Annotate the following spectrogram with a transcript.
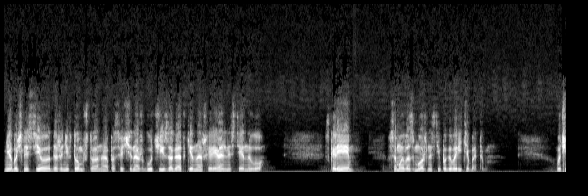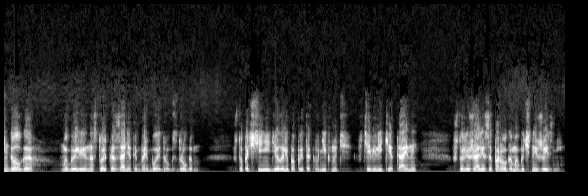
Необычность ее даже не в том, что она посвящена жгучей загадке нашей реальности НЛО. Скорее, в самой возможности поговорить об этом. Очень долго мы были настолько заняты борьбой друг с другом, что почти не делали попыток вникнуть в те великие тайны, что лежали за порогом обычной жизни.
